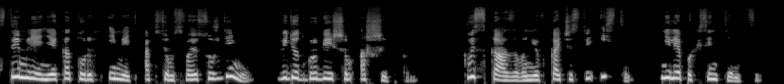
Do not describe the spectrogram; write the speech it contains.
стремление которых иметь о всем свое суждение ведет к грубейшим ошибкам, к высказыванию в качестве истин нелепых сентенций,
